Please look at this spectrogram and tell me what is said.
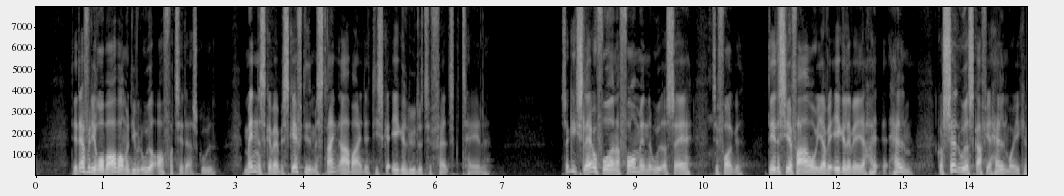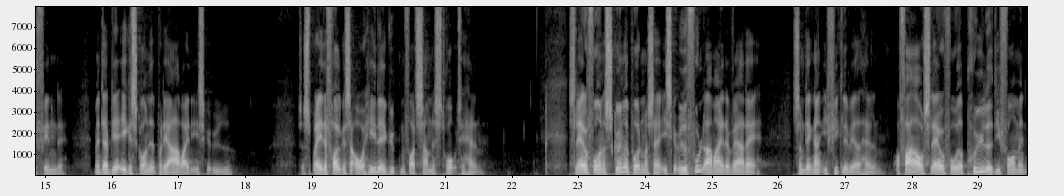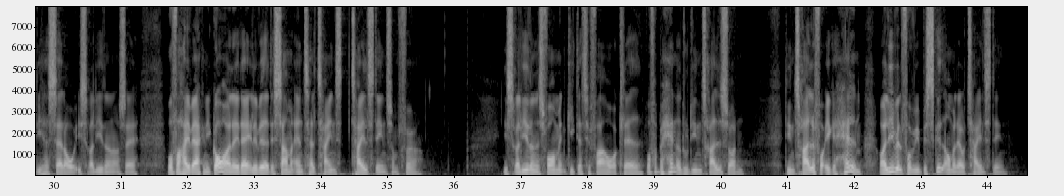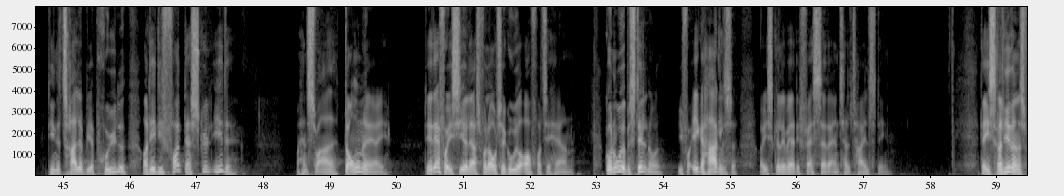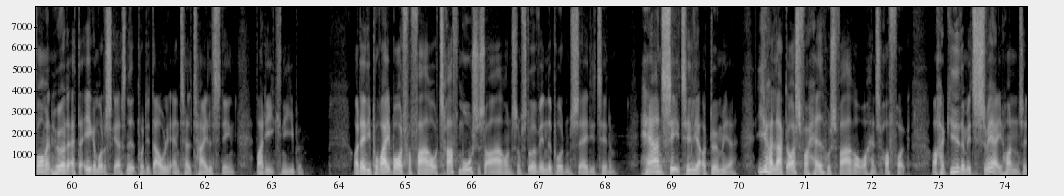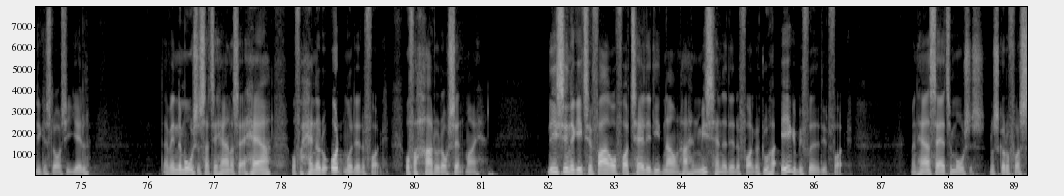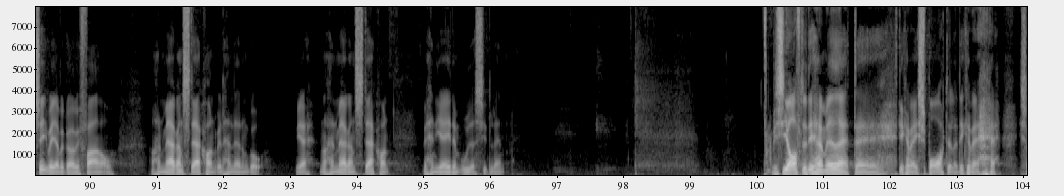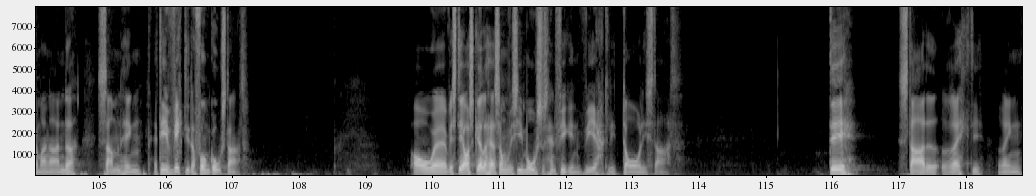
Det er derfor, de råber op om, at de vil ud og ofre til deres Gud. Mændene skal være beskæftiget med strengt arbejde. De skal ikke lytte til falsk tale. Så gik slavefoderne og formændene ud og sagde til folket, Dette siger farao, jeg vil ikke levere jer halm. Gå selv ud og skaf jer halm, hvor I kan finde det. Men der bliver ikke skåret ned på det arbejde, I skal yde. Så spredte folket sig over hele Ægypten for at samle strå til halm. Slavefoderne skyndede på dem og sagde, I skal yde fuld arbejde hver dag, som dengang I fik leveret halm. Og faraos slavefoder prylede de formænd, de havde sat over israelitterne og sagde, Hvorfor har I hverken i går eller i dag leveret det samme antal teglsten som før? Israelitternes formænd gik der til farao og klagede. Hvorfor behandler du dine trælle sådan? Din trælle får ikke halm, og alligevel får vi besked om at lave teglsten. Dine trælle bliver prylet, og det er de folk, der er skyld i det. Og han svarede, dogne er I. Det er derfor, I siger, lad os få lov til at gå ud og ofre til Herren. Gå nu ud og bestil noget. I får ikke hakkelse, og I skal levere det fastsatte antal teglsten. Da israeliternes formand hørte, at der ikke måtte skæres ned på det daglige antal teglsten, var de i knibe. Og da de på vej bort fra farao traf Moses og Aaron, som stod og ventede på dem, sagde de til dem, Herren se til jer og dømme jer. I har lagt os for had hos farao og hans hoffolk, og har givet dem et svær i hånden, så de kan slå os ihjel. Der vendte Moses sig til Herren og sagde, Herre, hvorfor handler du ondt mod dette folk? Hvorfor har du dog sendt mig? Lige siden jeg gik til farao for at tale i dit navn, har han mishandlet dette folk, og du har ikke befriet dit folk. Men Herre sagde til Moses, nu skal du få at se, hvad jeg vil gøre ved farao. Når han mærker en stærk hånd, vil han lade dem gå. Ja, når han mærker en stærk hånd, vil han jage dem ud af sit land. Vi siger ofte det her med, at øh, det kan være i sport, eller det kan være i så mange andre sammenhænge, at det er vigtigt at få en god start. Og øh, hvis det også gælder her, så må vi sige, at Moses han fik en virkelig dårlig start. Det startede rigtig ringe.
